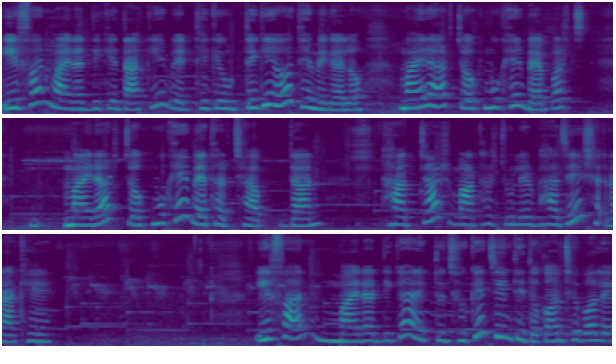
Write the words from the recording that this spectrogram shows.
ইরফান মায়রার দিকে তাকিয়ে বেড থেকে উঠতে গিয়েও থেমে গেল। মায়রার চোখ মুখের ব্যাপার, মায়রার চোখ মুখে ব্যথার ছাপ, ডান হাতটা মাথার চুলের ভাঁজে রাখে। ইরফান মায়রার দিকে আরেকটু ঝুঁকে চিন্তিত কণ্ঠে বলে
